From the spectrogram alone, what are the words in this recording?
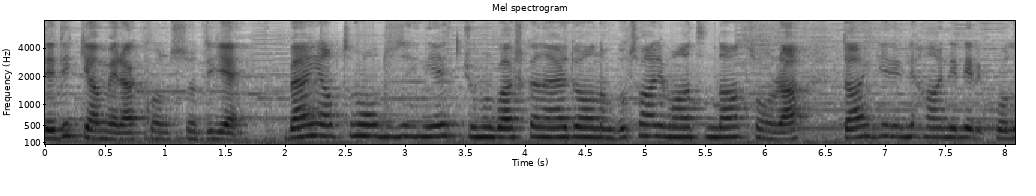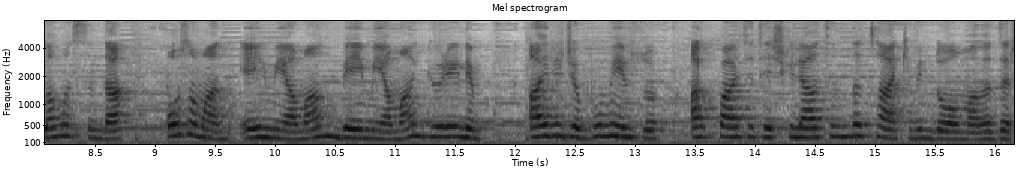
Dedik ya merak konusu diye. Ben yaptım oldu zihniyet Cumhurbaşkanı Erdoğan'ın bu talimatından sonra dar gelirli haneleri kollamasında o zaman el mi yaman bey mi yaman görelim. Ayrıca bu mevzu AK Parti teşkilatının da takibinde olmalıdır.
